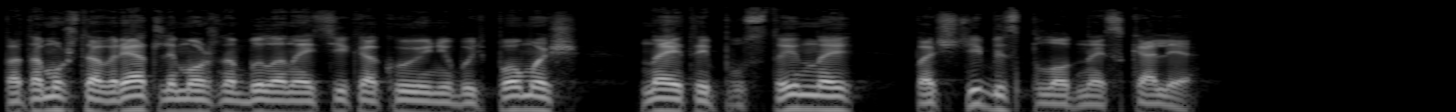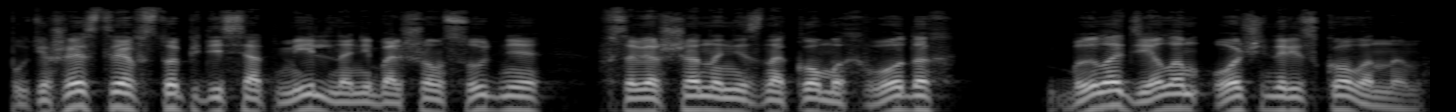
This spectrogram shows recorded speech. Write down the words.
потому что вряд ли можно было найти какую-нибудь помощь на этой пустынной, почти бесплодной скале. Путешествие в 150 миль на небольшом судне в совершенно незнакомых водах было делом очень рискованным.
